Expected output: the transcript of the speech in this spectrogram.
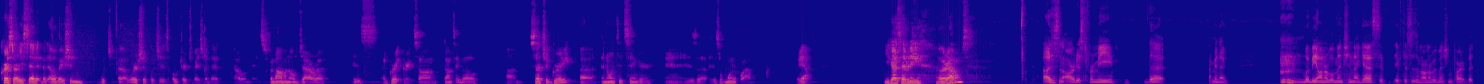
Chris already said it, but Elevation, which uh, worship, which is Old Church Basement, that album is phenomenal. Jireh is a great, great song. Dante Bowe, um, such a great uh, anointed singer, and it is a it is a wonderful album. So yeah, you guys have any other albums? Uh, just an artist for me that, I mean, I would be honorable mention, I guess, if if this is an honorable mention part. But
